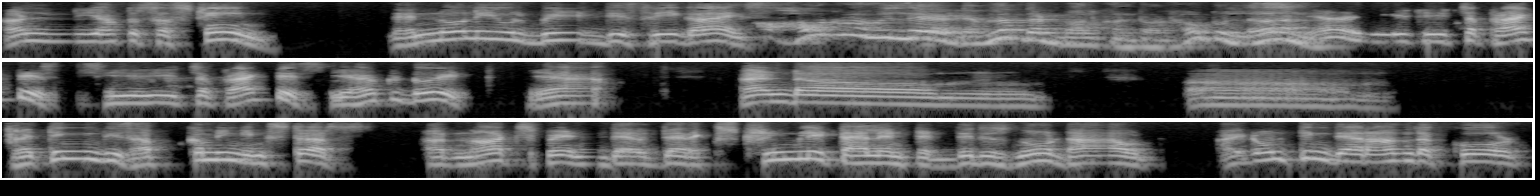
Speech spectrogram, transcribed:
and you have to sustain. Then only you will beat these three guys. How do will they develop that ball control? How to learn? Yeah, it, it's a practice. It's a practice. You have to do it. Yeah, and um, um, I think these upcoming youngsters are not spent. They're they're extremely talented. There is no doubt. I don't think they're on the court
